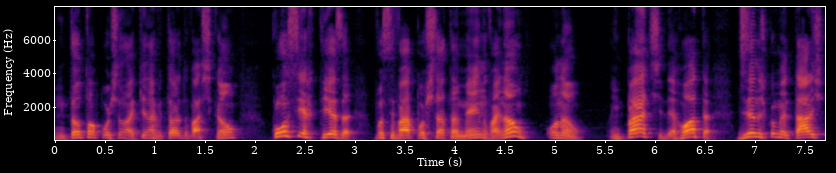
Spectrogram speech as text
Então estou apostando aqui na vitória do Vascão. Com certeza você vai apostar também, não vai não? Ou não? Empate? Derrota? Diz aí nos comentários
